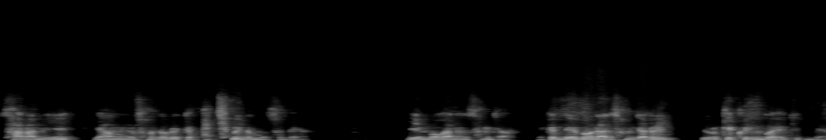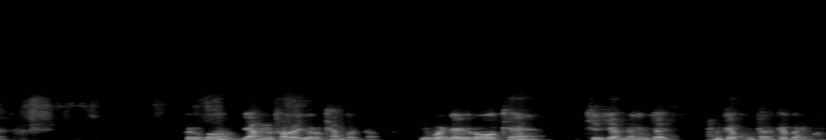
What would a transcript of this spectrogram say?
사람이 양손으로 이렇게 받치고 있는 모습이에요. 네모가 난 상자. 그러니까 네모난 상자를 이렇게 그린 거예요, 지금. 그리고 양손을 이렇게 한 거죠. 이거 이제 이렇게 길게 하면 이제 함께 공짜가 돼버린 거예요.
